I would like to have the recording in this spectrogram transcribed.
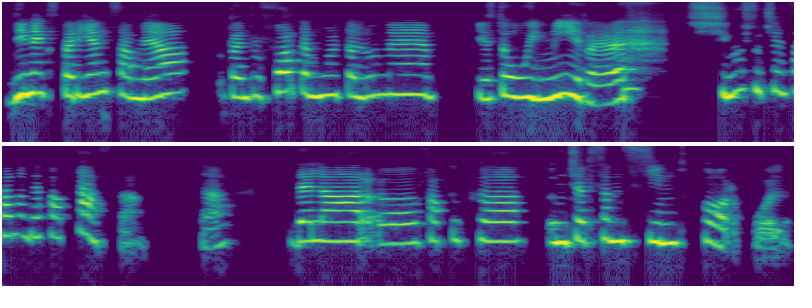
Din experiența mea, pentru foarte multă lume este o uimire și nu știu ce înseamnă de fapt asta. Da? De la uh, faptul că încep să-mi simt corpul,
